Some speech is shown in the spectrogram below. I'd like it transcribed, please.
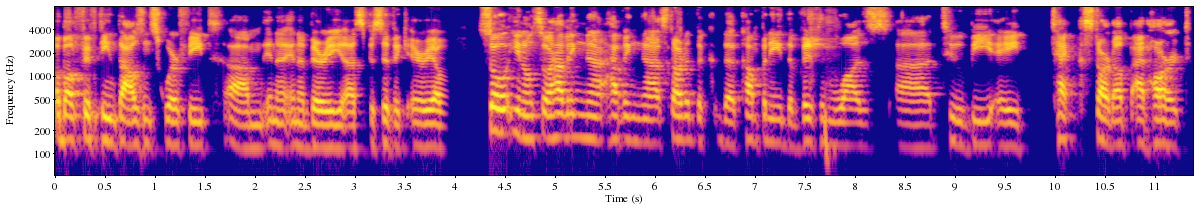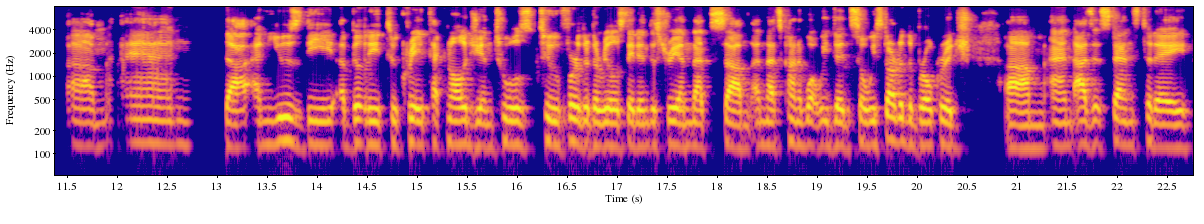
about fifteen thousand square feet um, in a in a very uh, specific area. So you know so having uh, having uh, started the, the company the vision was uh, to be a tech startup at heart um, and uh, and use the ability to create technology and tools to further the real estate industry. And that's um, and that's kind of what we did. So we started the brokerage um, and as it stands today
